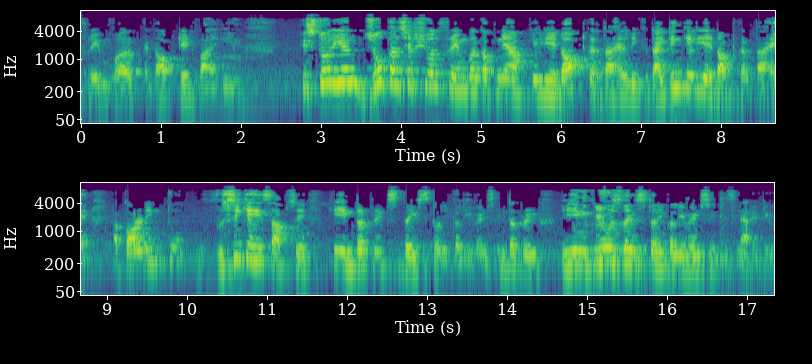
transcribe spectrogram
framework adopted by him historian जो कंसेप्चुअल फ्रेमवर्क अपने आप के लिए अडॉप्ट करता है राइटिंग के लिए अडॉप्ट करता है अकॉर्डिंग टू उसी के हिसाब से ही interprets the historical events interpret ही includes the historical events in his narrative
